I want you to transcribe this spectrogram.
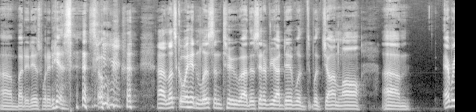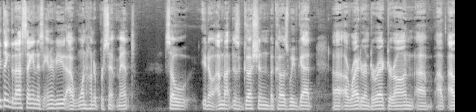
uh, but it is what it is. so uh, let's go ahead and listen to uh, this interview I did with with John Law. Um, everything that I say in this interview, I 100% meant. So, you know, I'm not just gushing because we've got uh, a writer and director on. Um, I, I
